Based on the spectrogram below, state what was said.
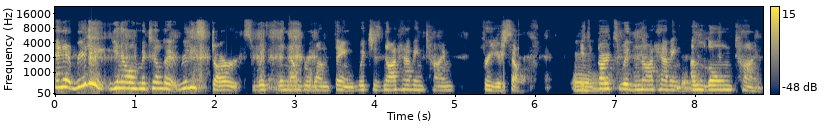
And it really, you know, Matilda, it really starts with the number one thing, which is not having time for yourself. Mm. It starts with not having alone time.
